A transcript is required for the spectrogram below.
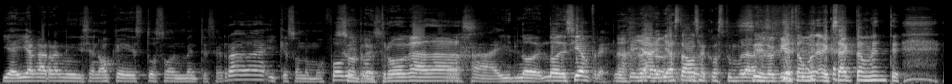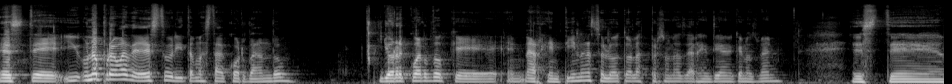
Y ahí agarran y dicen, ok, estos son mente cerrada y que son homofóbicos. Son retrógadas. Ajá, y lo, lo de siempre, lo que ya, ya estamos acostumbrados. Sí, lo que ya estamos, exactamente. Este, y una prueba de esto ahorita me está acordando. Yo recuerdo que en Argentina, saludo a todas las personas de Argentina que nos ven, este,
